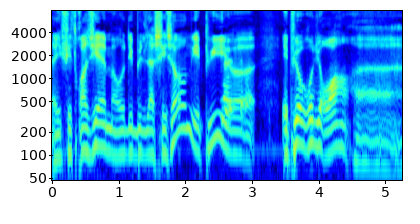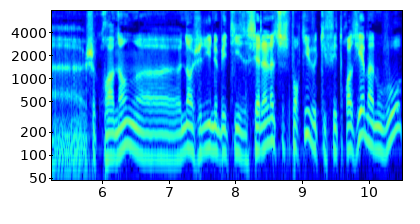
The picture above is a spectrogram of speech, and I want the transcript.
Il fait troisième au début de la saison et puis. Ouais, et puis au Gros du Roi, euh, je crois non, euh, non, je dis une bêtise. C'est la lance sportive qui fait troisième à nouveau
